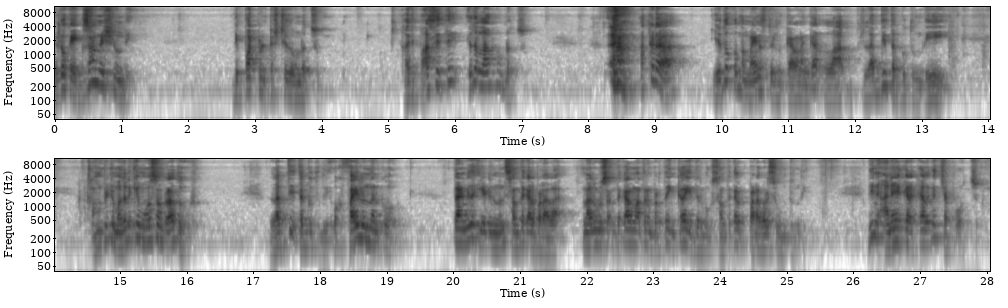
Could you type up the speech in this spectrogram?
లేదా ఒక ఎగ్జామినేషన్ ఉంది. డిపార్ట్మెంట్ టెస్ట్ ఏదో ఉండొచ్చు. అది పాస్ అయితే ఏదో లాభం ఉండొచ్చు. అక్కడ ఏదో కొంత మైనస్ తెలియని కారణంగా లా లబ్ధి తగ్గుతుంది. కంప్లీట్ మొదటికే మోసం రాదు. లబ్ధి తగ్గుతుంది. ఒక ఫైల్ ఉందనుకో దాని మీద ఏడు మంది సంతకాలు పడాలా? నలుగురు సంతకాలు మాత్రం పడితే ఇంకా ఇద్దరు ముగ్గురు సంతకాలు పడవలసి ఉంటుంది. దీన్ని అనేక రకాలుగా చెప్పవచ్చు.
